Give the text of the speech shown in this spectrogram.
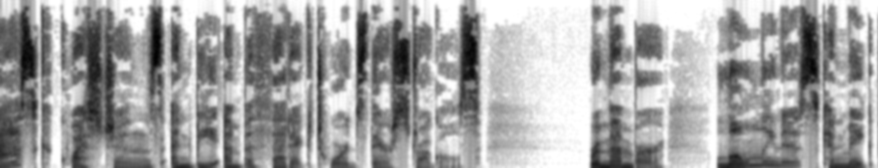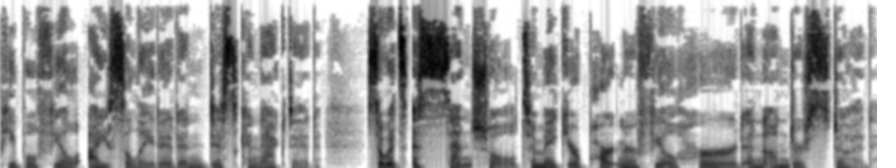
Ask questions and be empathetic towards their struggles. Remember, Loneliness can make people feel isolated and disconnected, so it's essential to make your partner feel heard and understood.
